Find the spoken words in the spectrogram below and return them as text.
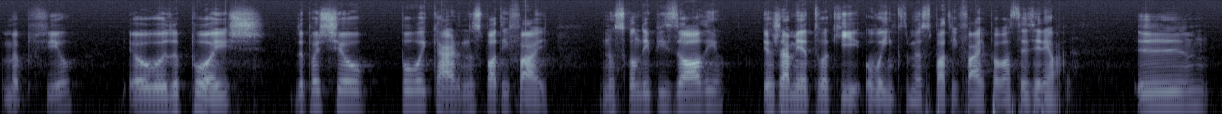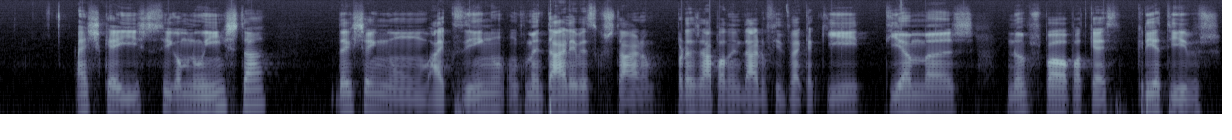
o meu perfil, eu depois, depois se eu publicar no Spotify no segundo episódio, eu já meto aqui o link do meu Spotify para vocês irem lá. Uh, acho que é isto. Sigam-me no Insta. Deixem um likezinho, um comentário a ver se gostaram. Para já podem dar o feedback aqui. Temas, nomes para o podcast, criativos.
